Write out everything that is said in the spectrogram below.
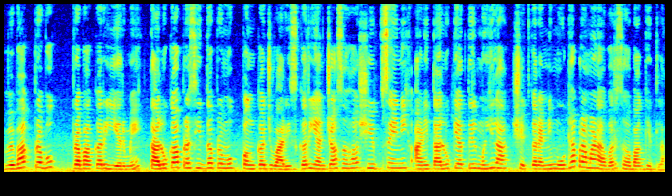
विभाग प्रमुख प्रभाकर येरमे तालुका प्रसिद्ध प्रमुख पंकज वारिसकर यांच्यासह शिवसैनिक आणि तालुक्यातील महिला शेतकऱ्यांनी मोठ्या प्रमाणावर सहभाग घेतला.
